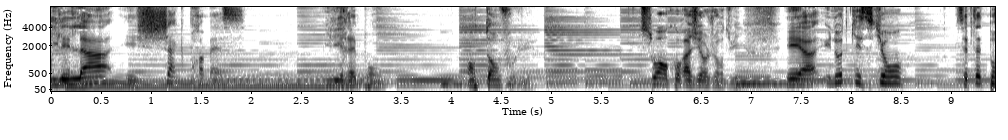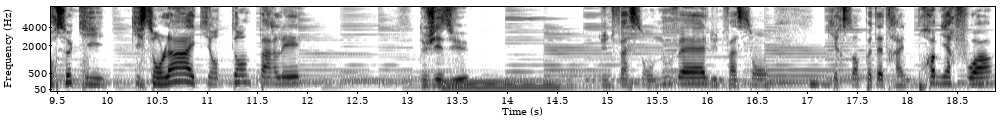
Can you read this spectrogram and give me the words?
Il est là et chaque promesse, il y répond en temps voulu. Sois encouragé aujourd'hui. Et euh, une autre question, c'est peut-être pour ceux qui, qui sont là et qui entendent parler de Jésus d'une façon nouvelle, d'une façon qui ressemble peut-être à une première fois,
